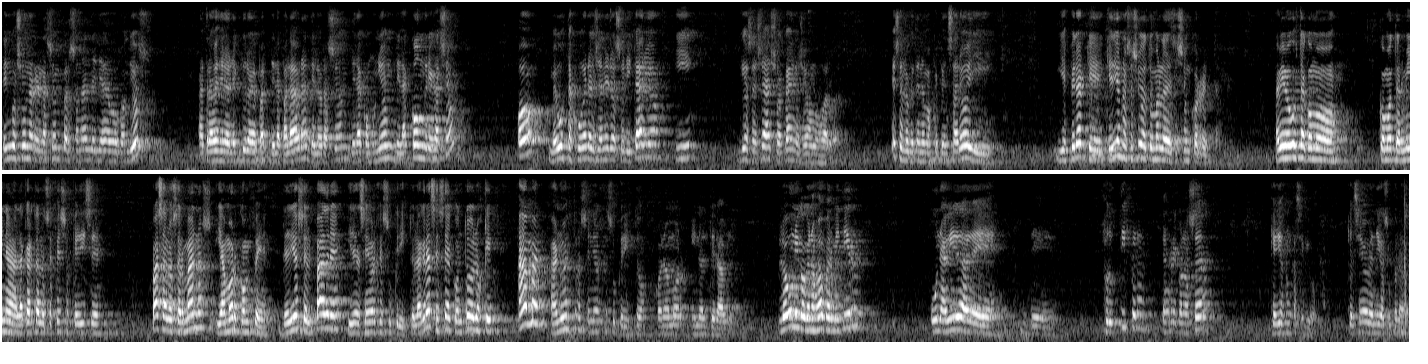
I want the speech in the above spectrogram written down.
¿Tengo yo una relación personal de diálogo con Dios a través de la lectura de la palabra, de la oración, de la comunión, de la congregación? ¿O me gusta jugar al llanero solitario y Dios allá, yo acá y nos llevamos bárbaros? Eso es lo que tenemos que pensar hoy y, esperar que, Dios nos ayude a tomar la decisión correcta. A mí me gusta cómo, cómo termina la carta a los Efesios que dice, paz a los hermanos y amor con fe, de Dios el Padre y del Señor Jesucristo. La gracia sea con todos los que aman a nuestro Señor Jesucristo con amor inalterable. Lo único que nos va a permitir una vida de, fructífera es reconocer que Dios nunca se equivoca. Que el Señor bendiga su palabra.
